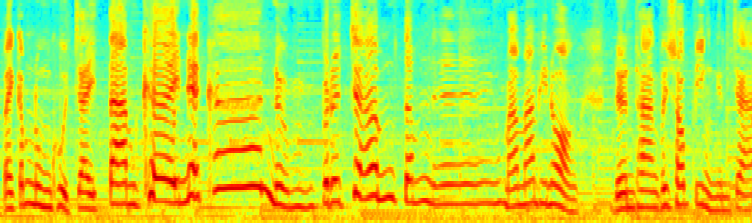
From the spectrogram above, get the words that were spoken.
ไปกับหนุ่มขู่ใจตามเคยนะคะหนุ่มประจำตำแหน่งมามาพี่น้อง เดินทางไปช้อปปิ้งกันจ้า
